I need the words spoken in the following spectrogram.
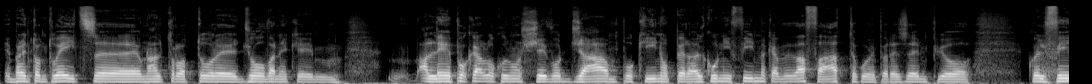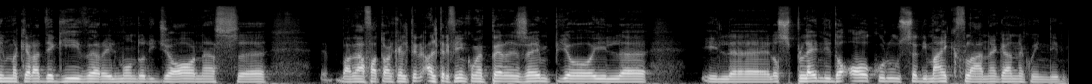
E Brenton Thwaites è un altro attore giovane che mm, all'epoca lo conoscevo già un pochino per alcuni film che aveva fatto, come per esempio quel film che era The Giver, Il mondo di Jonas, aveva fatto anche altri film come per esempio il il, eh, lo splendido Oculus di Mike Flanagan, quindi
